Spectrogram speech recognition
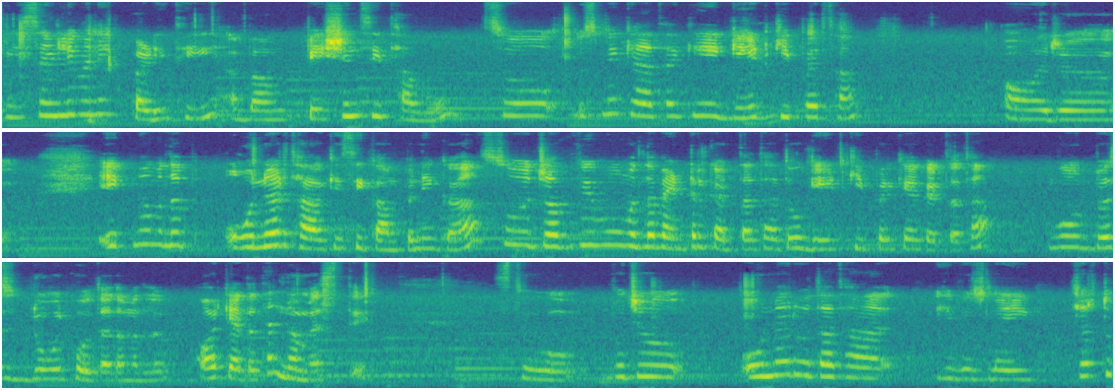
रिसेंटली मैंने एक पढ़ी थी अबाउट पेशेंस ही था वो। सो उसमें क्या था कि एक गेट कीपर था और एक ना मतलब ओनर था किसी कंपनी का सो जब भी वो मतलब एंटर करता था तो गेट कीपर क्या करता था? वो बस डोर खोलता था मतलब और कहता था, नमस्ते. तो वो जो ओनर होता था ही वॉज़ लाइक यार, तू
